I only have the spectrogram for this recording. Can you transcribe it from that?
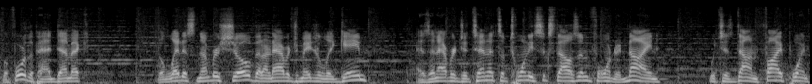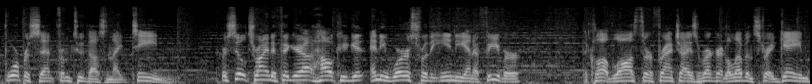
before the pandemic. The latest numbers show that an average Major League game has an average attendance of 26,409, which is down 5.4% from 2019. We're still trying to figure out how it could get any worse for the Indiana Fever. The club lost their franchise record 11th straight game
